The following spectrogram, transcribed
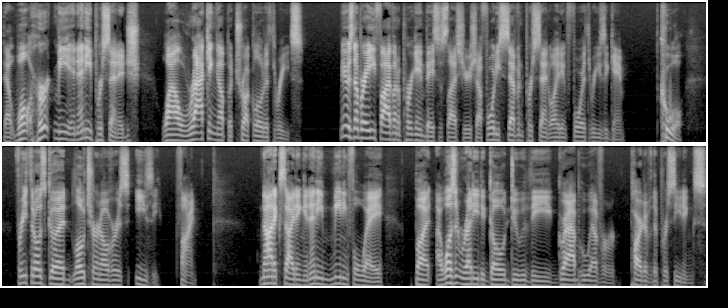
that won't hurt me in any percentage while racking up a truckload of threes. He was number 85 on a per game basis last year. He shot 47% while hitting four threes a game. Cool. Free throws good, low turnovers, easy. Fine. Not exciting in any meaningful way, but I wasn't ready to go do the grab whoever part of the proceedings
